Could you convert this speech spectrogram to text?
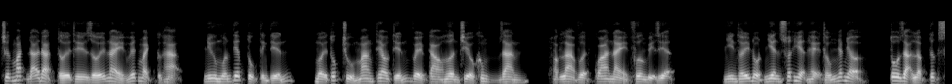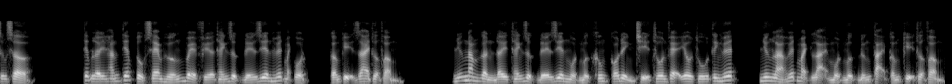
trước mắt đã đạt tới thế giới này huyết mạch cực hạn, như muốn tiếp tục tình tiến, mời túc chủ mang theo tiến về cao hơn chiều không gian, hoặc là vượt qua này phương vị diện. Nhìn thấy đột nhiên xuất hiện hệ thống nhắc nhở, tô dạ lập tức xứng sở tiếp lấy hắn tiếp tục xem hướng về phía thánh dược đế diên huyết mạch cột, cấm kỵ giai thượng phẩm. Những năm gần đây thánh dược đế diên một mực không có đỉnh chỉ thôn vệ yêu thú tinh huyết, nhưng là huyết mạch lại một mực đứng tại cấm kỵ thượng phẩm,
